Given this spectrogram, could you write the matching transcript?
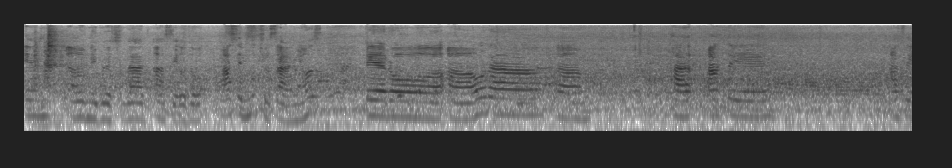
en la universidad hace, hace muchos años, pero ahora hace, hace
